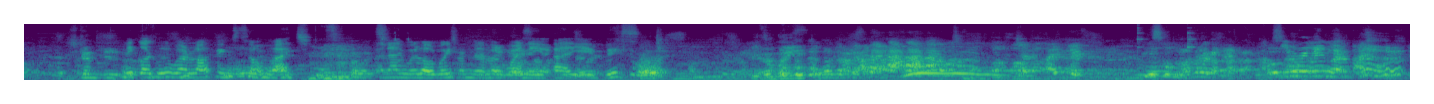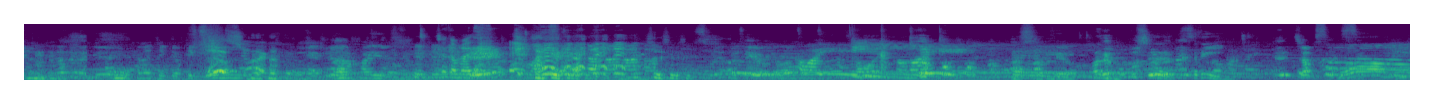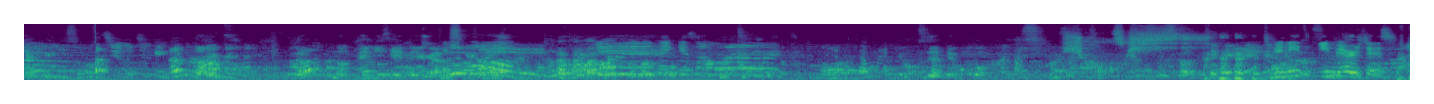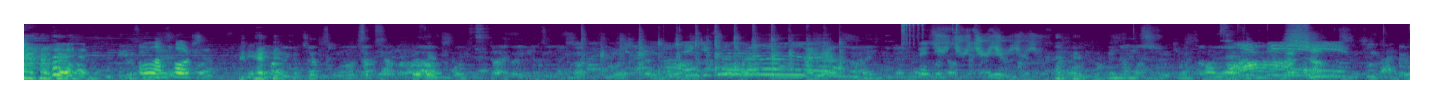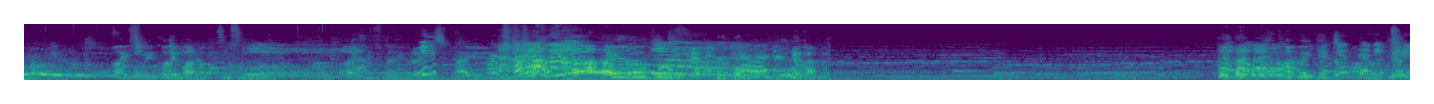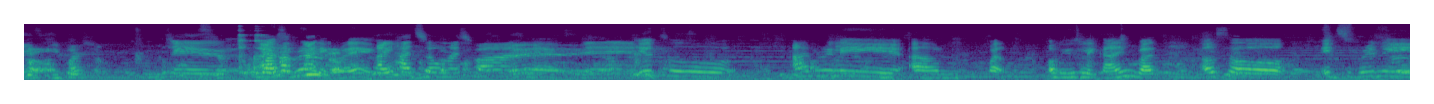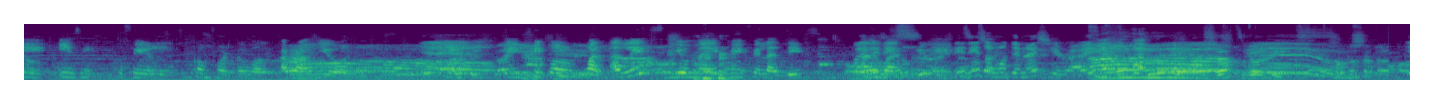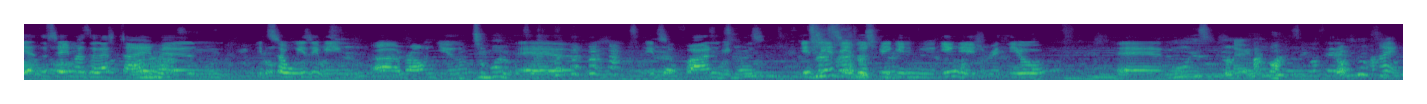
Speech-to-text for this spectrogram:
because we were laughing so much. and I will always remember when I, I ate this. You remember? Can I take your picture? Yes, sure. ちょっと待って。ワン、ツー、スリー。逆にその何の何のデビ制というか! Thank you so much. We need emerges all la force. Thank you so much. uh, was really great. I had so much fun. You two are really, um, well, obviously kind, but also it's really easy to feel comfortable around you. You make people, well, at least you make me feel at this. Well, this was, is, this is Omotenashi, right? Ah, that's right. Yeah, the same as the last time, and it's so easy being uh, around you. Uh, it's so fun because it's easy to speak in English with you. And Hi.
